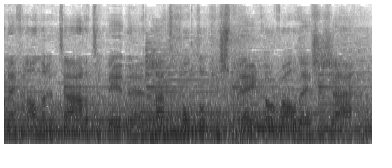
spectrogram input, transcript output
Gewoon even in andere talen te bidden en laat God tot je spreken over al deze zaken.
